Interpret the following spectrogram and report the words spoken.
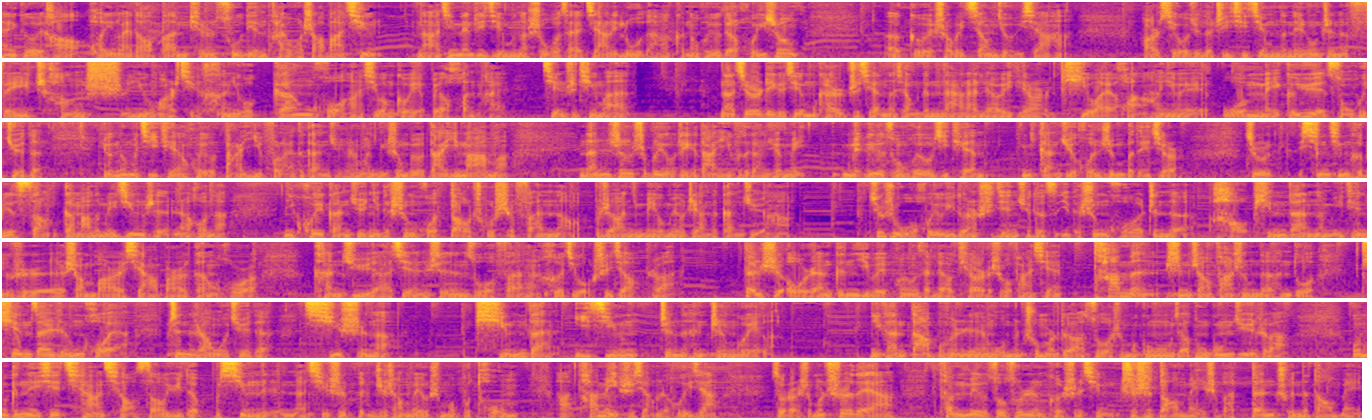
嗨，各位好，欢迎来到半瓶醋电台，我是阿巴庆。那今天这节目呢是我在家里录的哈，可能会有点回声，呃，各位稍微将就一下哈。而且我觉得这期节目的内容真的非常实用，而且很有干货哈，希望各位也不要换台，坚持听完。那今儿这个节目开始之前呢，想跟大家来聊一点题外话哈，因为我每个月总会觉得有那么几天会有大姨夫来的感觉，是吧？女生不有大姨妈吗？男生是不是有这个大姨夫的感觉？每每个月总会有几天，你感觉浑身不得劲儿，就是心情特别丧，干嘛都没精神。然后呢，你会感觉你的生活到处是烦恼。不知道你们有没有这样的感觉哈？就是我会有一段时间觉得自己的生活真的好平淡呢，每天就是上班、下班、干活、看剧啊、健身、做饭、喝酒、睡觉，是吧？但是偶然跟一位朋友在聊天的时候，发现他们身上发生的很多天灾人祸呀，真的让我觉得，其实呢。平淡已经真的很珍贵了。你看，大部分人我们出门都要坐什么公共交通工具，是吧？我们跟那些恰巧遭遇的不幸的人呢，其实本质上没有什么不同啊。他们也是想着回家做点什么吃的呀。他们没有做错任何事情，只是倒霉，是吧？单纯的倒霉。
